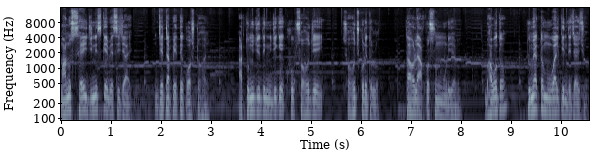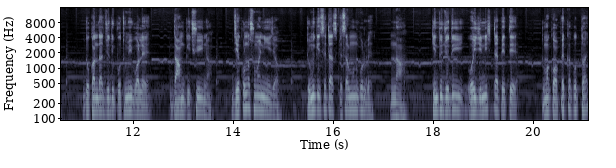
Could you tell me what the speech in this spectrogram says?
মানুষ সেই জিনিসকে বেশি চায়, যেটা পেতে কষ্ট হয়। আর তুমি যদি নিজেকে খুব সহজেই সহজ করে তোলো, তাহলে আকর্ষণ মরে যাবে। ভাবো তো, তুমি একটা মোবাইল কিনতে চাইছো। দোকানদার যদি প্রথমেই বলে, দাম কিছুই না যে কোনো সময় নিয়ে যাও। তুমি কি সেটা স্পেশাল মনে করবে? না। কিন্তু যদি ওই জিনিসটা পেতে তোমাকে অপেক্ষা করতে হয়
